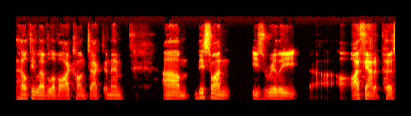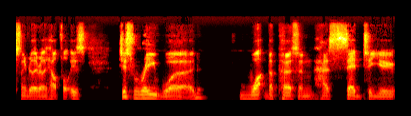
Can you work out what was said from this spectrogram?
healthy level of eye contact, and then um, this one is really uh, I found it personally really really helpful. Is just reword what the person has said to you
